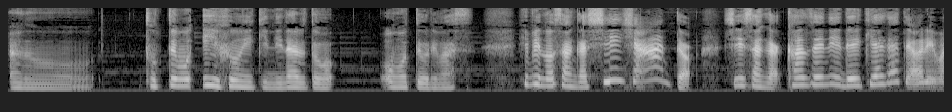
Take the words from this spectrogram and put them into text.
あのー、とってもいい雰囲気になると思っております。日比野さんがシンシャーンと、シンさんが完全に出来上がっておりま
